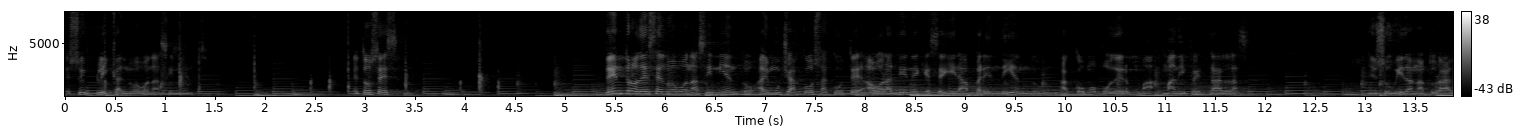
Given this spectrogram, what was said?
Eso implica el nuevo nacimiento. Entonces, dentro de ese nuevo nacimiento hay muchas cosas que usted ahora tiene que seguir aprendiendo a cómo poder ma- manifestarlas en su vida natural,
